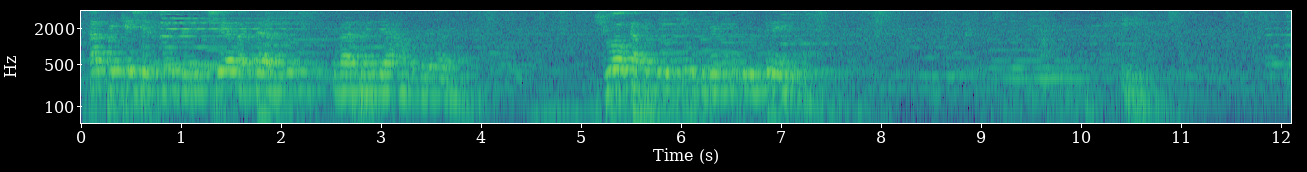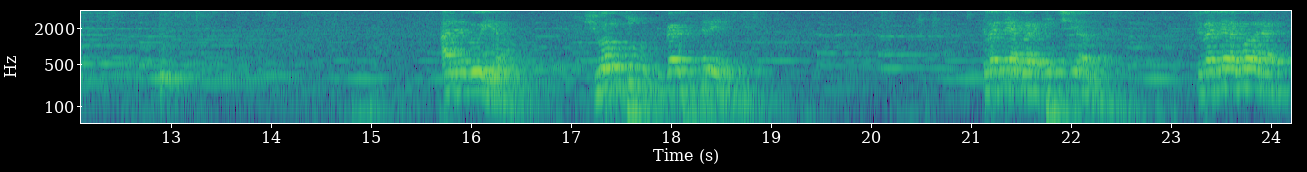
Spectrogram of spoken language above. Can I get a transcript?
Sabe por que Jesus ele te ama tanto? Você vai aprender algo agora. João capítulo 15, versículo 13. Aleluia. João 15, verso 13. Você vai ver agora quem te ama. Você vai ver agora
